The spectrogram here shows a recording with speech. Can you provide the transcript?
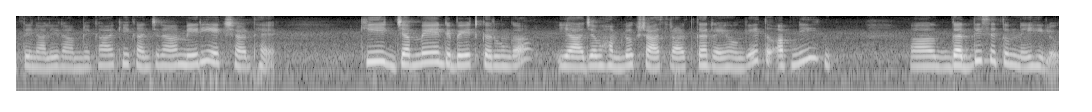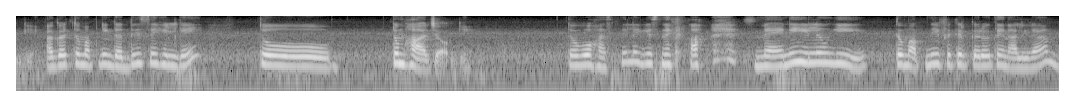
तेनालीराम ने कहा कि कंचना, मेरी एक शर्त है कि जब मैं डिबेट करूँगा या जब हम लोग शास्त्रार्थ कर रहे होंगे तो अपनी गद्दी से तुम नहीं हिलोगे। अगर तुम अपनी गद्दी से हिल गई तो तुम हार जाओगे। तो वो हंसने लगी, उसने कहा, मैं नहीं हिलूँगी। तुम अपनी फ़िक्र करो तेनालीराम।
